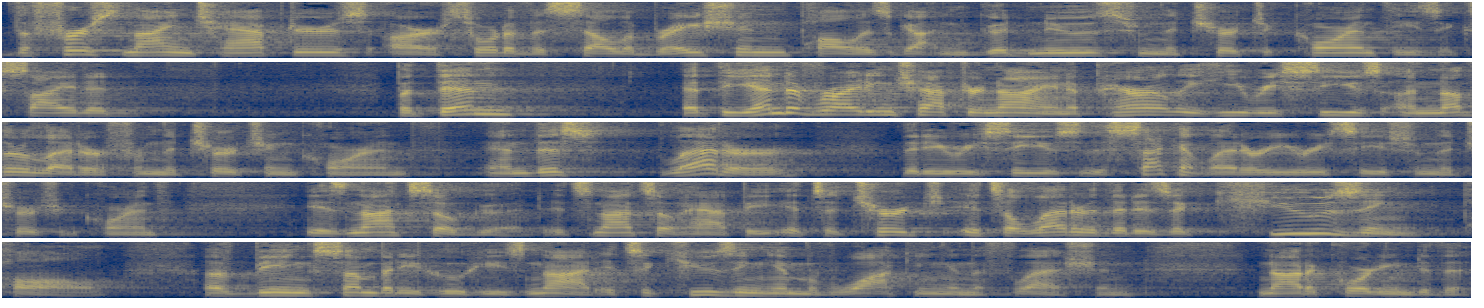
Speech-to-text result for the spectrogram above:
the first nine chapters are sort of a celebration. Paul has gotten good news from the church at Corinth, he's excited. But then at the end of writing chapter 9, apparently he receives another letter from the church in Corinth. And this letter that he receives, the second letter he receives from the church in Corinth, is not so good. It's not so happy. It's a church, it's a letter that is accusing Paul of being somebody who he's not. It's accusing him of walking in the flesh and not according to the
